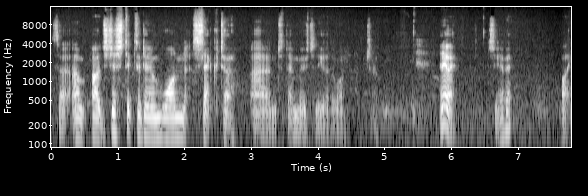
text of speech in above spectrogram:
So um, I'll just stick to doing one sector and then move to the other one. So anyway, see you in a bit. Bye.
